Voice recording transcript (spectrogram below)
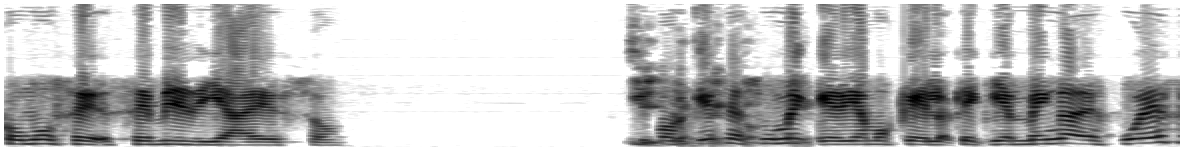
cómo se, se media eso. ¿Y por qué se asume que digamos que, que quien venga después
